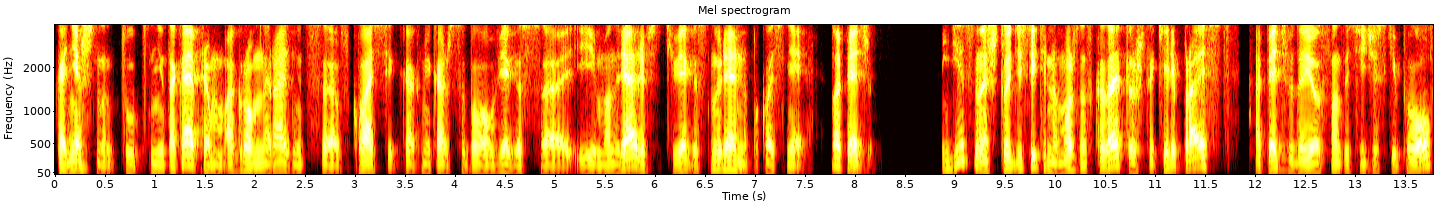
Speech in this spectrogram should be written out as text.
конечно, тут не такая прям огромная разница в классе, как мне кажется, была у "Вегаса" и Монреаля. Всё-таки "Вегас", ну, реально покласснее. Но опять же, единственное, что действительно можно сказать, то что Керри Прайс опять выдает фантастический плей-офф,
